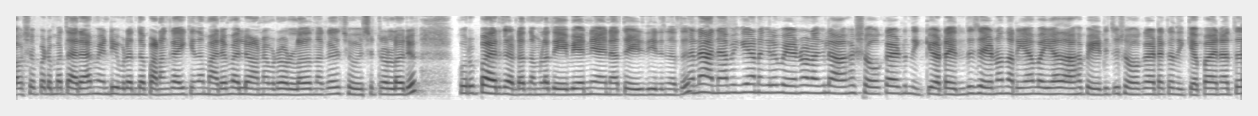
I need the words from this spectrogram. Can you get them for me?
ആവശ്യപ്പെടുമ്പോൾ തരാൻ വേണ്ടി ഇവിടെ എന്താ പണം കായ്ക്കുന്ന മരം വല്ലതുമാണ് ഇവിടെ ഉള്ളതെന്നൊക്കെ ചോദിച്ചിട്ടുള്ളൊരു കുറിപ്പായിരുന്നു കേട്ടോ നമ്മളെ ദേവയാനി അതിനകത്ത് എഴുതിയിരുന്നത്. അങ്ങനെ അനാമികയാണെങ്കിലും വേണമെങ്കിലും ആകെ ഷോക്കായിട്ട് നിൽക്കും കേട്ടോ. എന്ത് ചെയ്യണമെന്ന് അറിയാൻ വയ്യാതെ ആകെ പേടിച്ച് ഷോക്കായിട്ടൊക്കെ നിൽക്കുക അപ്പോൾ അതിനകത്ത്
